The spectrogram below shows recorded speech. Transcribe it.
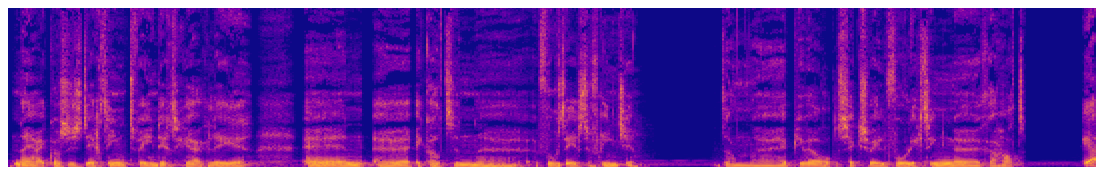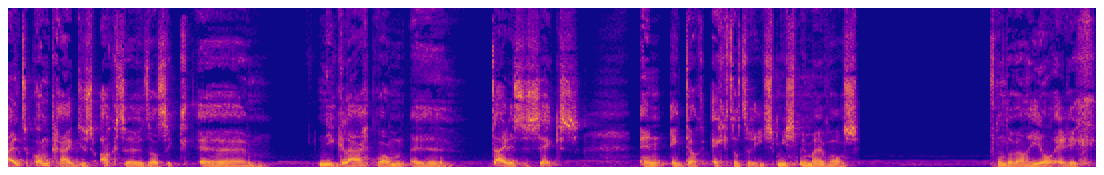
Nou ja, ik was dus 13, 32 jaar geleden. En eh, ik had een, eh, voor het eerst een vriendje. Dan eh, heb je wel seksuele voorlichting eh, gehad. Ja, en toen kwam ik dus achter dat ik niet klaar kwam tijdens de seks. En ik dacht echt dat er iets mis met mij was. Ik vond dat wel heel erg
